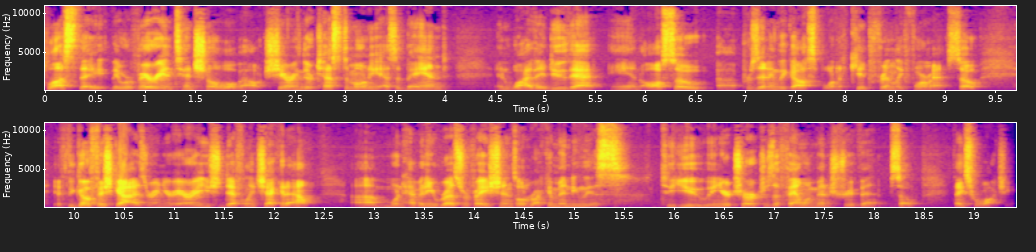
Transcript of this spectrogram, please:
Plus, they they were very intentional about sharing their testimony as a band and why they do that, and also uh, presenting the gospel in a kid-friendly format. So, if the Go Fish guys are in your area, you should definitely check it out. Um, wouldn't have any reservations on recommending this to you in your church as a family ministry event. So, thanks for watching.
